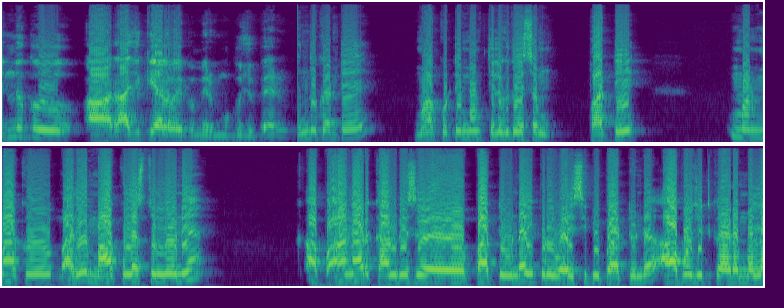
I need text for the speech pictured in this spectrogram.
ఎందుకు ఆ రాజకీయాల వైపు మీరు ముగ్గు చూపారు? ఎందుకంటే మా కుటుంబం తెలుగుదేశం పార్టీ. మన మాకు అదే మా కులస్తుల్లోనే ఆనాడు కాంగ్రెస్ పార్టీ ఉండే ఇప్పుడు వైసీపీ పార్టీ ఉండే ఆపోజిట్ కావడం వల్ల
